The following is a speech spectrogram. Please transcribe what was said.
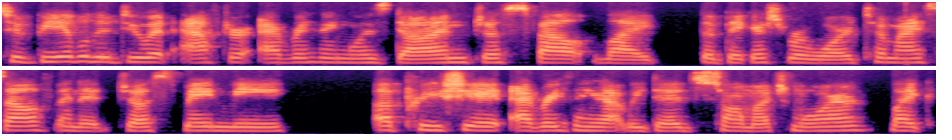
to be able to do it after everything was done just felt like the biggest reward to myself. And it just made me appreciate everything that we did so much more. Like,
